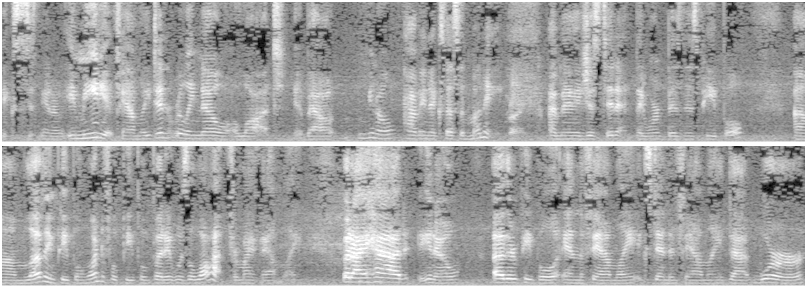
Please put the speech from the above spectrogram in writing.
ex- you know immediate family didn't really know a lot about you know having excessive money. Right. I mean, they just didn't. They weren't business people, um, loving people, wonderful people, but it was a lot for my family. But I had you know other people in the family, extended family, that were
